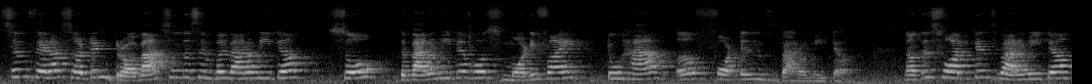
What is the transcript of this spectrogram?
Since there are certain drawbacks in the simple barometer, so the barometer was modified to have a Fortin's barometer. Now this Fortin's barometer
